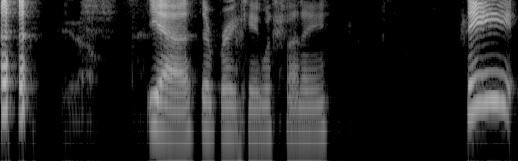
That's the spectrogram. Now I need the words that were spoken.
okay, you know, yeah, their breaking was funny. They,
